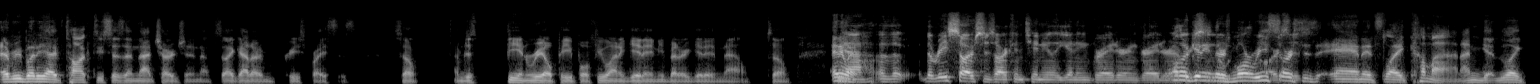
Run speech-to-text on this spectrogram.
everybody I've talked to says I'm not charging enough, so I got to increase prices. So I'm just being real, people. If you want to get in, you better get in now. So anyway, yeah, the the resources are continually getting greater and greater. well, they're getting there's more resources, and it's like, come on, I'm getting like,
